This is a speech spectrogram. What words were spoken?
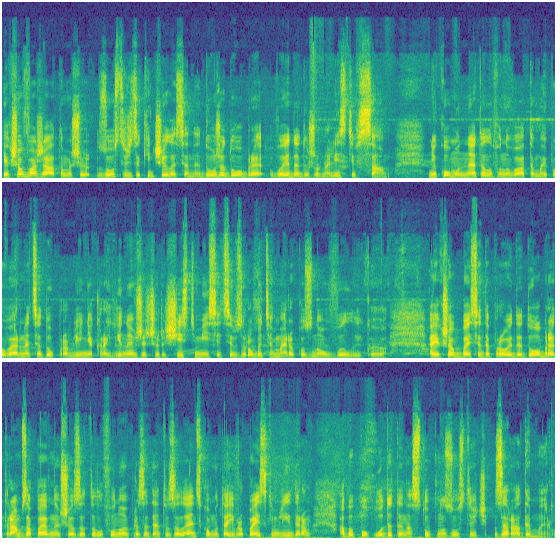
Якщо вважатиме, що зустріч закінчилася не дуже добре, вийде до журналістів сам. Нікому не телефонуватиме і повернеться до управління країною вже через 6 місяців. Зробить Америку знов великою. А якщо бесіда пройде добре, Трамп запевнив, що зателефонує президенту Зеленському та європейським лідерам, аби погодити наступну зустріч заради миру.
